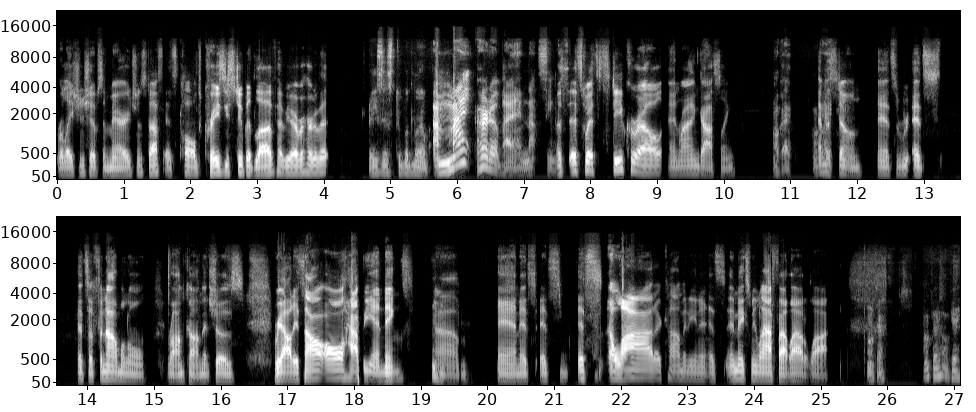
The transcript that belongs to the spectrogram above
relationships and marriage and stuff. It's called Crazy Stupid Love. Have you ever heard of it? Crazy Stupid Love. I might heard of, but I have not seen it. It's, it's with Steve Carell and Ryan Gosling. Okay. okay. Emma Stone, and it's it's it's a phenomenal rom com. It shows reality. It's not all happy endings. Mm-hmm. Um, and it's it's it's a lot of comedy in it. It's it makes me laugh out loud a lot. Okay, okay, okay.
